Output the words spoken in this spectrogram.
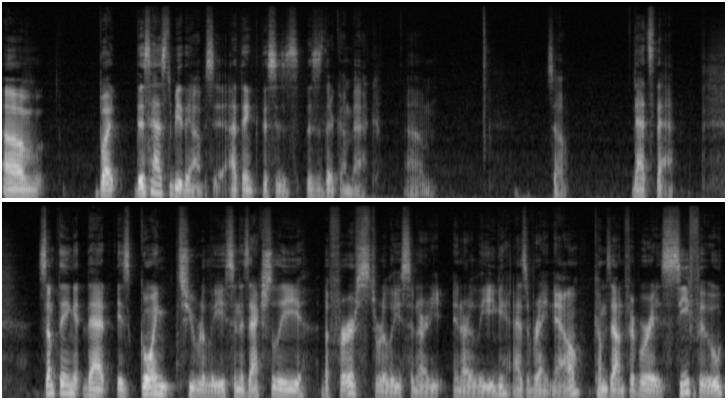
Um, but this has to be the opposite. I think this is this is their comeback. Um, so that's that. Something that is going to release and is actually the first release in our in our league as of right now comes out in February is Sifu,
